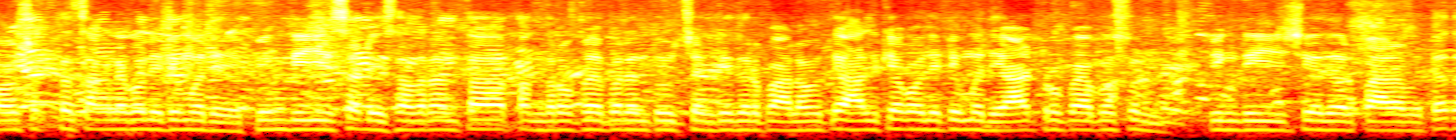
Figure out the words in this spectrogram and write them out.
पाहू शकता चांगल्या क्वालिटीमध्ये पिंडीजीसाठी साधारणतः पंधरा रुपयापर्यंत उच्चांकी दर पाहायला होते हलक्या क्वालिटीमध्ये आठ रुपयापासून पिंडीजीचे दर पाहायला होतात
